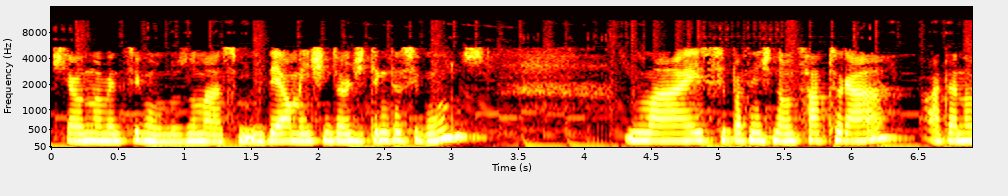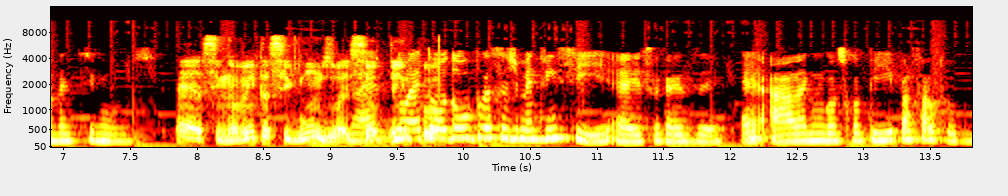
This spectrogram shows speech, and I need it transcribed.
que é os 90 segundos no máximo. Idealmente em torno de 30 segundos. Mas se o paciente não saturar, até 90 segundos. É, assim, 90 segundos vai não ser é, o tempo. Não é todo o procedimento em si, é isso que eu quero dizer. É a laringoscopia e passar o tubo.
